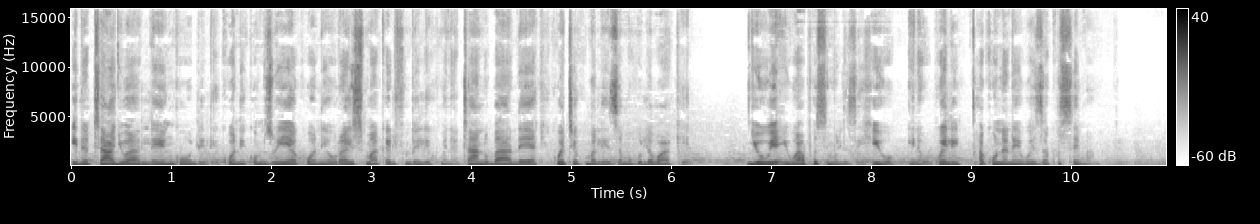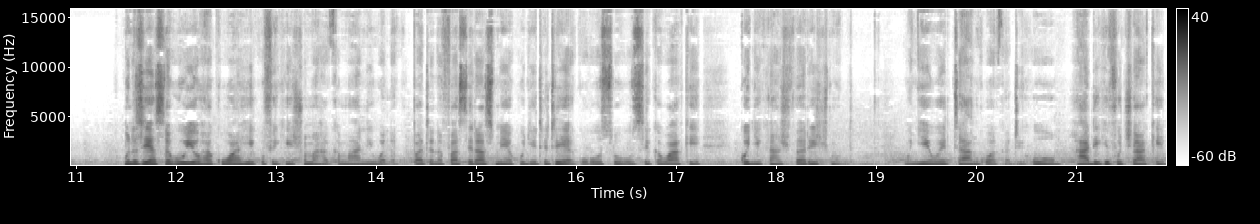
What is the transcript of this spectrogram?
Inatajwa lengo lilikuwa ni kumzuia kuwania urais mwaka 2015 baada ya Kikwete kumaliza muhula wake. Juu ya iwapo simulizi hiyo ina ukweli, hakuna anayeweza kusema. Mwanasiasa huyo hakuwahi kufikishwa mahakamani wala kupata nafasi rasmi ya kujitetea kuhusu uhusika wake kwenye kashfa ya Richmond. Mwenyewe tangu wakati huo hadi kifo chake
